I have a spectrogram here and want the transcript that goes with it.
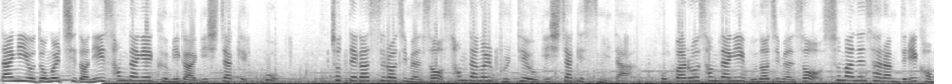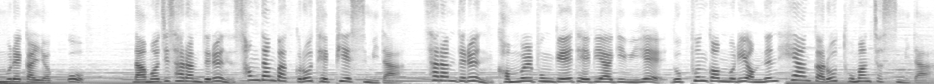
땅이 요동을 치더니 성당에 금이 가기 시작했고 촛대가 쓰러지면서 성당을 불태우기 시작했습니다. 곧바로 성당이 무너지면서 수많은 사람들이 건물에 깔렸고 나머지 사람들은 성당 밖으로 대피했습니다. 사람들은 건물 붕괴에 대비하기 위해 높은 건물이 없는 해안가로 도망쳤습니다.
